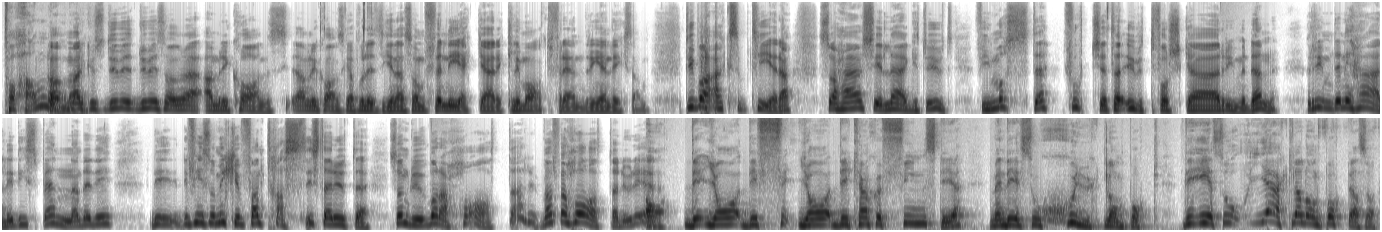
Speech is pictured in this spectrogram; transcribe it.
ta hand Ja, om det. Marcus, du är, du är de här amerikans, amerikanska politikerna som förnekar klimatförändringen. Liksom. Det är bara att acceptera. Så här ser läget ut. Vi måste fortsätta utforska rymden. Rymden är härlig, det är spännande, det, det, det finns så mycket fantastiskt där ute som du bara hatar. Varför hatar du det? Ja, det, ja, det, ja, det kanske finns det, men det är så sjukt långt bort. Det är så jäkla långt bort alltså.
